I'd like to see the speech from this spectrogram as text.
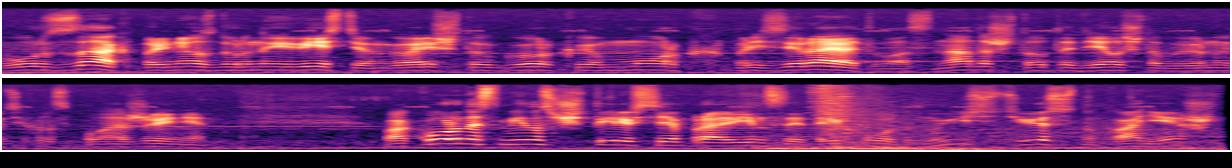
Вурзак принес дурные вести. Он говорит, что Горк и Морг презирают вас. Надо что-то делать, чтобы вернуть их расположение. Покорность минус 4 все провинции, три хода. Ну, естественно, конечно.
